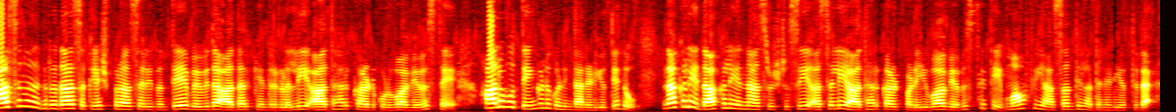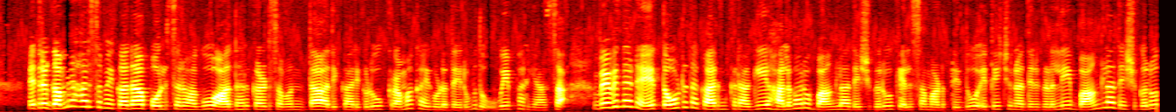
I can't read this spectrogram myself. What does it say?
ಹಾಸನ ನಗರದ ಸಕಲೇಶ್ಪುರ ಸೇರಿದಂತೆ ವಿವಿಧ ಆಧಾರ್ ಕೇಂದ್ರಗಳಲ್ಲಿ ಆಧಾರ್ ಕಾರ್ಡ್ ಕೊಡುವ ವ್ಯವಸ್ಥೆ ಹಲವು ತಿಂಗಳುಗಳಿಂದ ನಡೆಯುತ್ತಿದ್ದು, ನಕಲಿ ದಾಖಲೆಯನ್ನ ಸೃಷ್ಟಿಸಿ ಅಸಲಿ ಆಧಾರ್ ಕಾರ್ಡ್ ಪಡೆಯುವ ವ್ಯವಸ್ಥಿತಿ ಮಾಫಿಯಾ ಸದ್ದಿಲ್ಲದೆ ನಡೆಯುತ್ತಿದೆ. ಇದರ ಗಮನ ಹರಿಸಬೇಕಾದ ಪೊಲೀಸರು ಹಾಗೂ ಆಧಾರ್ ಕಾರ್ಡ್ ಸಂಬಂಧಿತ ಅಧಿಕಾರಿಗಳು ಕ್ರಮ ಕೈಗೊಳ್ಳದೇ ಇರುವುದು ವಿಪರ್ಯಾಸ. ವಿವಿಧೆಡೆ ತೋಟದ ಕಾರ್ಮಿಕರಾಗಿ ಹಲವಾರು ಬಾಂಗ್ಲಾದೇಶಿಗರು ಕೆಲಸ ಮಾಡುತ್ತಿದ್ದು ಇತ್ತೀಚಿನ ದಿನಗಳಲ್ಲಿ ಬಾಂಗ್ಲಾದೇಶಿಗರು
